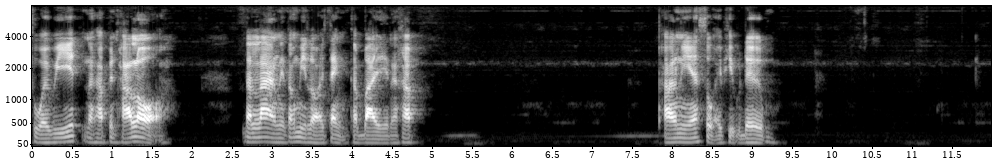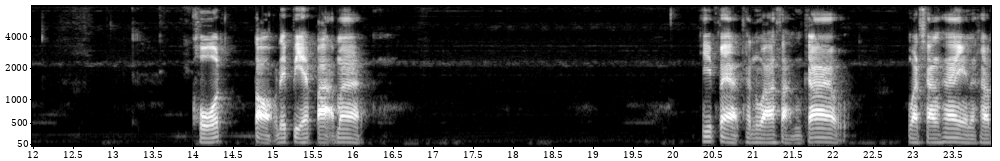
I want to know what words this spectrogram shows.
สวยวีดนะครับ เป็นพระหล่อ ด้านล่างนี่ต้องมีรอยแต่งตะไบนะครับ พระนี้สวยผิวเดิม โค้ดตอกได้เปียปะมากที่แปดธันวาสามเก้าวัดช้างให้นะครับ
